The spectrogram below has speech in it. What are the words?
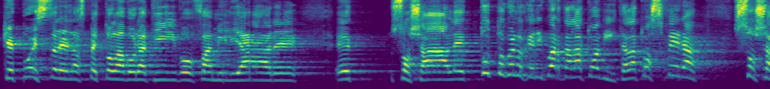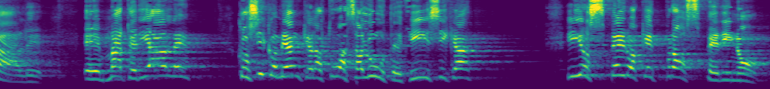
che può essere l'aspetto lavorativo, familiare, eh, sociale, tutto quello che riguarda la tua vita, la tua sfera sociale e materiale, così come anche la tua salute fisica, io spero che prosperino,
